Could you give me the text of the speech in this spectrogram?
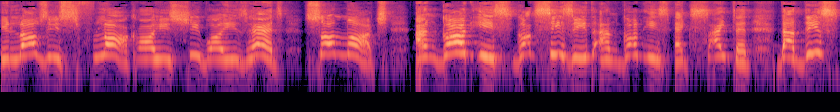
He loves his flock or his sheep or his herds so much. And God is, God sees it and God is excited that this,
